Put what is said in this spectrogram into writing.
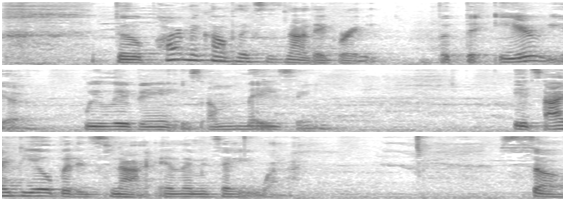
the apartment complex is not that great, but the area we live in is amazing. It's ideal, but it's not. And let me tell you why. So,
